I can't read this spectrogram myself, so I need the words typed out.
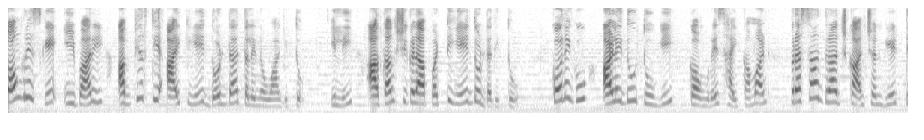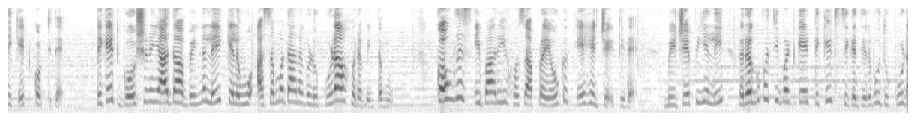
ಕಾಂಗ್ರೆಸ್ಗೆ ಈ ಬಾರಿ ಅಭ್ಯರ್ಥಿ ಆಯ್ಕೆಯೇ ದೊಡ್ಡ ತಲೆನೋವಾಗಿತ್ತು. ಇಲ್ಲಿ ಆಕಾಂಕ್ಷಿಗಳ ಪಟ್ಟಿಯೇ ದೊಡ್ಡದಿತ್ತು. ಕೊನೆಗೂ ಅಳೆದು ತೂಗಿ ಕಾಂಗ್ರೆಸ್ ಹೈಕಮಾಂಡ್ ಪ್ರಸಾದ್ ರಾಜ್ ಕಾಂಚನ್ಗೆ ಟಿಕೆಟ್ ಕೊಟ್ಟಿದೆ. ಟಿಕೆಟ್ ಘೋಷಣೆಯಾದ ಬೆನ್ನಲ್ಲೇ ಕೆಲವು ಅಸಮಾಧಾನಗಳು ಕೂಡ ಹೊರಬಿದ್ದವು. ಕಾಂಗ್ರೆಸ್ ಈ ಬಾರಿ ಹೊಸ ಪ್ರಯೋಗಕ್ಕೆ ಹೆಜ್ಜೆ ಇಟ್ಟಿದೆ. ಬಿಜೆಪಿಯಲ್ಲಿ ರಘುಪತಿ ಭಟ್ಗೆ ಟಿಕೆಟ್ ಸಿಗದಿರುವುದು ಕೂಡ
